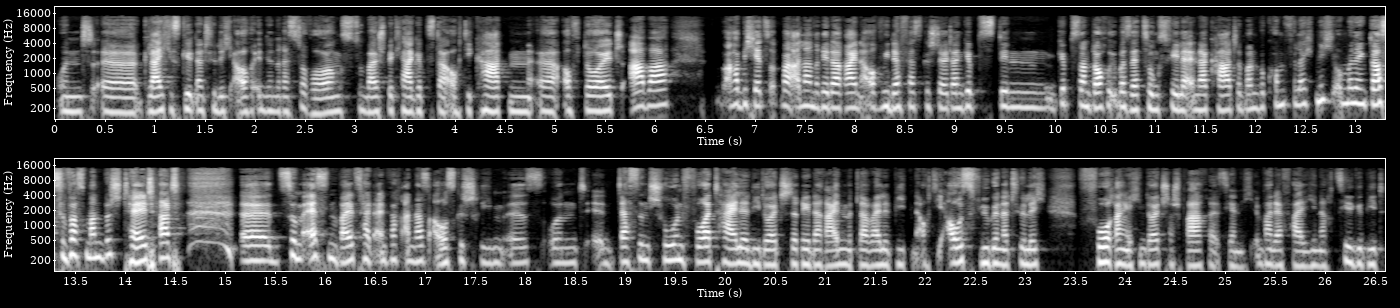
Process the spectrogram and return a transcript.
Und äh, gleiches gilt natürlich auch in den Restaurants. Zum Beispiel, klar gibt's da auch die Karten äh, auf Deutsch, aber habe ich jetzt bei anderen Reedereien auch wieder festgestellt, dann gibt's den, gibt's dann doch Übersetzungsfehler in der Karte. Man bekommt vielleicht nicht unbedingt das, was man bestellt hat äh, zum Essen, weil es halt einfach anders ausgeschrieben ist. Und äh, das sind schon Vorteile, die deutsche Reedereien mittlerweile bieten. Auch die Ausflüge natürlich vorrangig in deutscher Sprache ist ja nicht immer der Fall, je nach Zielgebiet,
